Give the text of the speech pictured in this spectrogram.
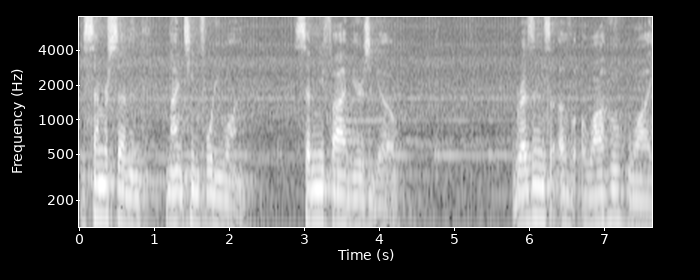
December 7th, 1941, 75 years ago. The residents of Oahu, Hawaii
